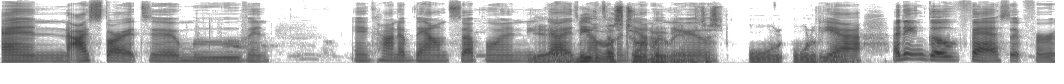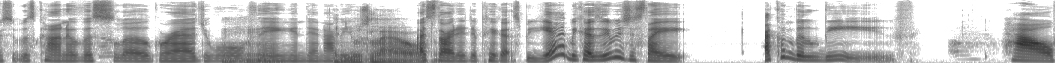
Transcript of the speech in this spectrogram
And I started to move and and kind of bounce up on you Yeah, guys. neither of us two are moving. It's just all all of you. Yeah, I didn't go fast at first. It was kind of a slow, gradual Mhm. thing, and then I and be, was loud. I started to pick up speed. Yeah, because it was just like I couldn't believe how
